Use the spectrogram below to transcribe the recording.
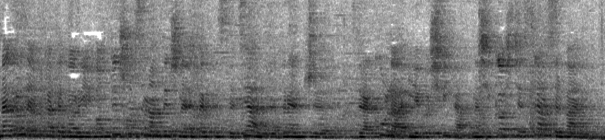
Nagrodę w kategorii ontyczno-semantyczne efekty specjalne wręczy Dracula i jego świta, nasi goście z Transylwanii.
